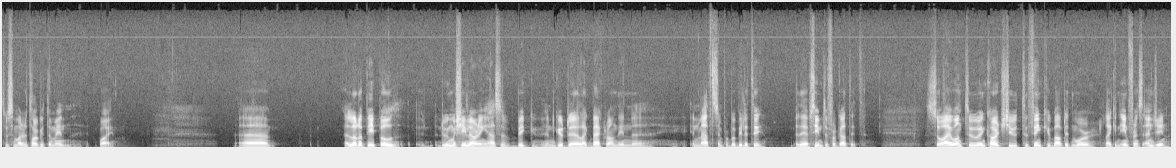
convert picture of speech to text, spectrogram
to some other target domain Y. Uh, a lot of people doing machine learning has a big and good uh, like background in uh, in maths and probability, but they have seemed to forget it. So I want to encourage you to think about it more like an inference engine,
